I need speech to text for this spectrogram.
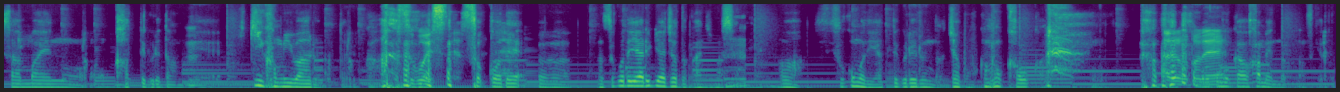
3万円のを買ってくれたんで、うん、意気込みはあるなというか、すごいですね。そこで、うん、そこでやる気はちょっと感じましたね。うん、ああ、そこまでやってくれるんだ。じゃあ僕も買おうかな。なるほどね。僕も買う羽目になったんですけど。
